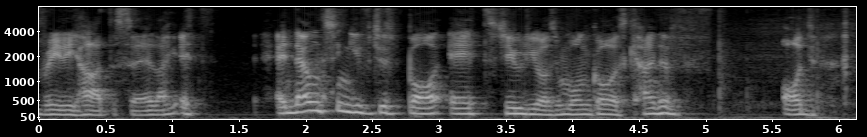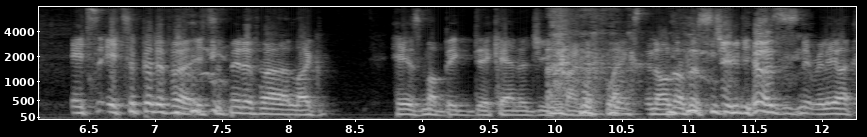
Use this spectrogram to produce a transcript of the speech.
really hard to say. Like it, announcing you've just bought eight studios in one go is kind of odd. It's it's a bit of a it's a bit of a like here's my big dick energy kind of flexing on other studios, isn't it? Really, like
